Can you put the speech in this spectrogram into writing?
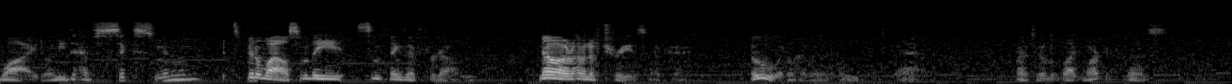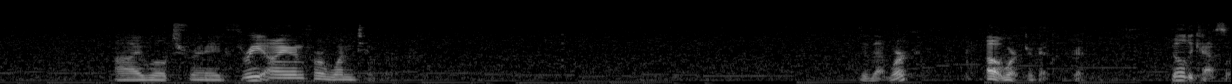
Why? Do I need to have six minimum? It's been a while. Some of the some things I've forgotten. No, I don't have enough trees. Okay. Oh, I don't have enough. Oh, that's bad. I have to go to the black market for this. I will trade three iron for one timber. Did that work? Oh, it worked. Okay, great. Build a castle.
